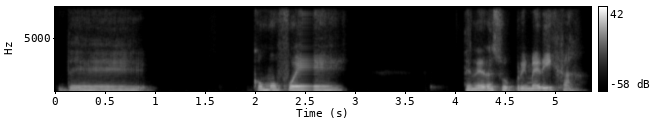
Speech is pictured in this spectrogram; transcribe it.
de cómo fue tener a su primer hija.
